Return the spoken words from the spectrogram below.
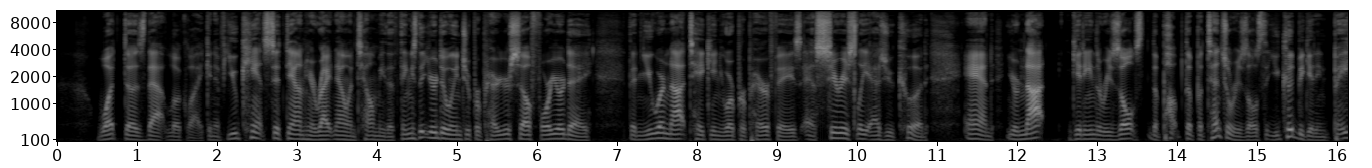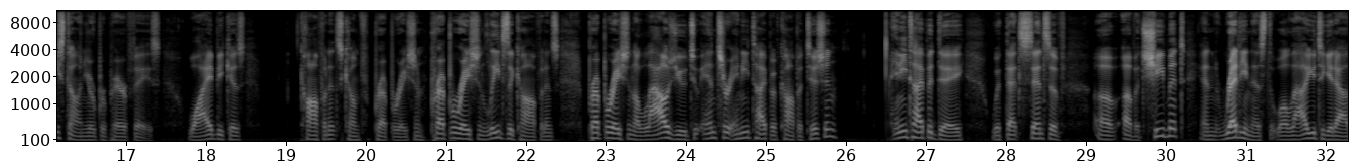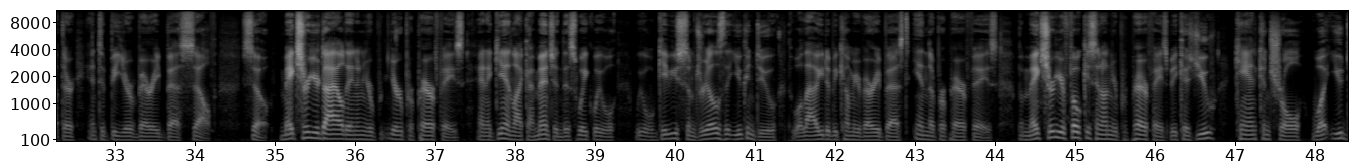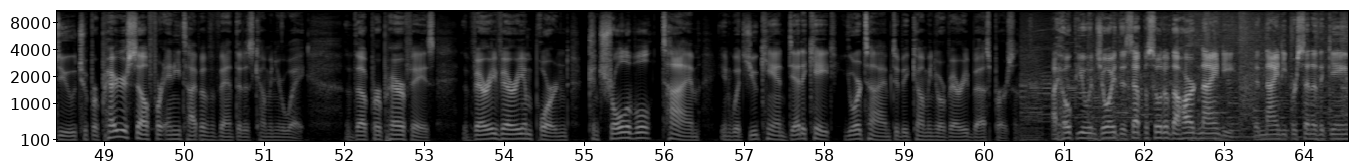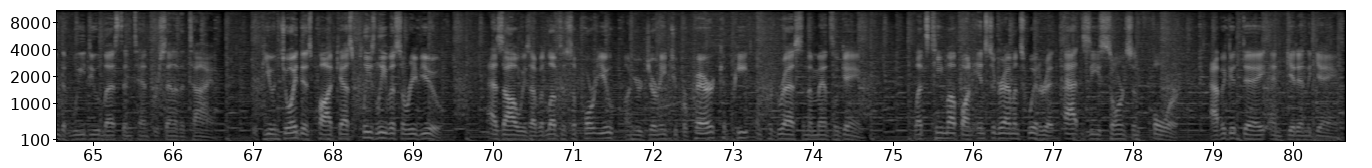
What does that look like? And if you can't sit down here right now and tell me the things that you're doing to prepare yourself for your day, then you are not taking your prepare phase as seriously as you could, and you're not getting the results, the the potential results that you could be getting based on your prepare phase. Why? Because Confidence comes from preparation. Preparation leads to confidence. Preparation allows you to enter any type of competition, any type of day with that sense of, of, of achievement and readiness that will allow you to get out there and to be your very best self. So make sure you're dialed in in your, your prepare phase. And again, like I mentioned, this week we will we will give you some drills that you can do that will allow you to become your very best in the prepare phase. But make sure you're focusing on your prepare phase because you can control what you do to prepare yourself for any type of event that is coming your way. The prepare phase, very, very important, controllable time in which you can dedicate your time to becoming your very best person. I hope you enjoyed this episode of The Hard 90, the 90% of the game that we do less than 10% of the time. If you enjoyed this podcast, please leave us a review. As always, I would love to support you on your journey to prepare, compete, and progress in the mental game. Let's team up on Instagram and Twitter at, at ZSorensen4. Have a good day and get in the game.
